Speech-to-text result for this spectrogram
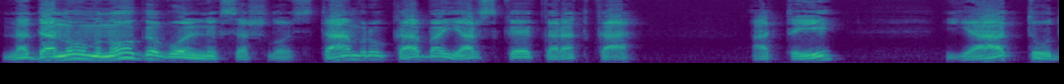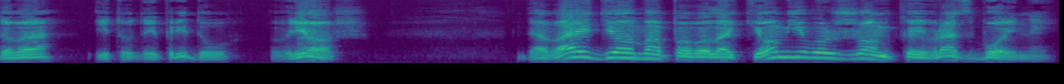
На Дону много вольных сошлось, там рука боярская коротка. А ты? Я оттудова и туды приду. Врешь. Давай, Дема, поволокем его с жонкой в разбойный.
